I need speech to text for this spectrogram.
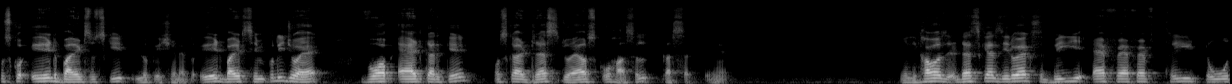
उसको एट बाइट्स उसकी लोकेशन है। तो एट बाइट सिंपली जो है, वो आप ऐड करके उसका एड्रेस जो है, उसको हासिल कर सकते हैं। ये लिखा हुआ एड्रेस क्या zero x B F F F three two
